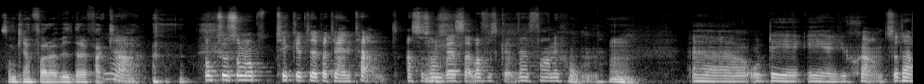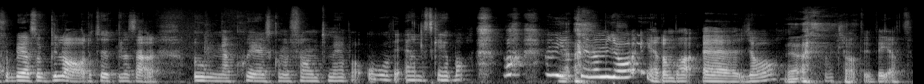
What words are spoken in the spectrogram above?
som kan föra vidare facklan. Ja. Också som också tycker typ att jag är en tönt. Alltså som börjar säga, varför ska, vem fan är hon? Eh, och det är ju skönt. Så därför blir jag så glad typ när så här unga queers kommer fram till mig och bara, åh vi älskar. Jag bara, va? Vet ni vem jag är? De bara, eh, ja. Ja. Det är klart vi vet.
